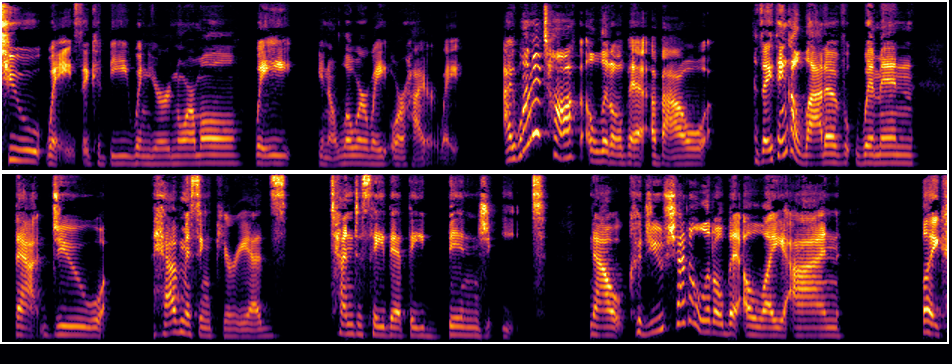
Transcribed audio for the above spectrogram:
two ways. It could be when you're normal weight, you know, lower weight or higher weight. I want to talk a little bit about, because I think a lot of women that do have missing periods tend to say that they binge eat. Now, could you shed a little bit of light on, like,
